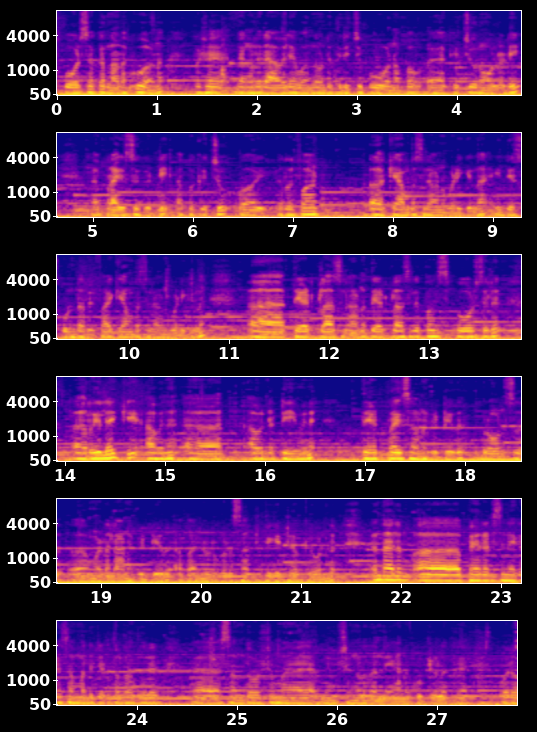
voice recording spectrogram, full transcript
സ്പോർട്സൊക്കെ നടക്കുവാണ്. പക്ഷേ ഞങ്ങൾ രാവിലെ വന്നുകൊണ്ട് തിരിച്ചു പോവുകയാണ് അപ്പോൾ കിച്ചുവിന് ഓൾറെഡി പ്രൈസ് കിട്ടി. അപ്പോൾ കിച്ചു റിഫ ക്യാമ്പസിലാണ് പഠിക്കുന്നത്. ഇന്ത്യ സ്കൂളിന്റെ റിഫ ക്യാമ്പസിലാണ് പഠിക്കുന്നത്. തേർഡ് ക്ലാസ്സിലാണ് തേർഡ് ക്ലാസ്സിൽ ഇപ്പം സ്പോർട്സിൽ റിലേക്ക് അവന് അവന്റെ ടീമിന് തേർഡ് പ്രൈസ് ആണ് കിട്ടിയത്. ബ്രോൺസ് മെഡലാണ് കിട്ടിയത്. അപ്പോൾ അതിനോട് കൂടെ സർട്ടിഫിക്കറ്റും ഒക്കെ ഉണ്ട്. എന്തായാലും പേരൻസിനെയൊക്കെ സംബന്ധിച്ചിടത്തോളം അതൊരു സന്തോഷമായ നിമിഷങ്ങൾ തന്നെയാണ്. കുട്ടികളൊക്കെ ഓരോ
